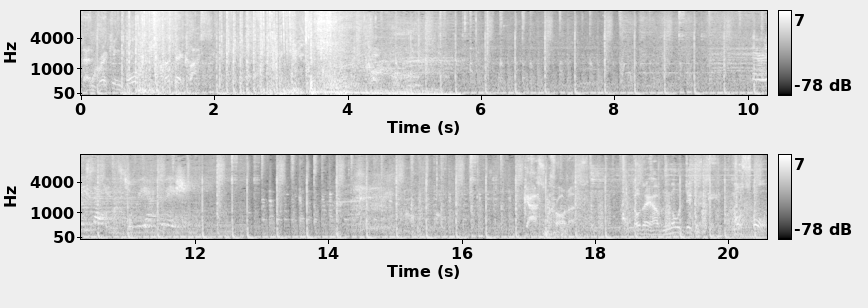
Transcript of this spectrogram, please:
Than breaking balls in karate class. Thirty seconds to reactivation. gas crawlers. Though they have no dignity, no soul,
